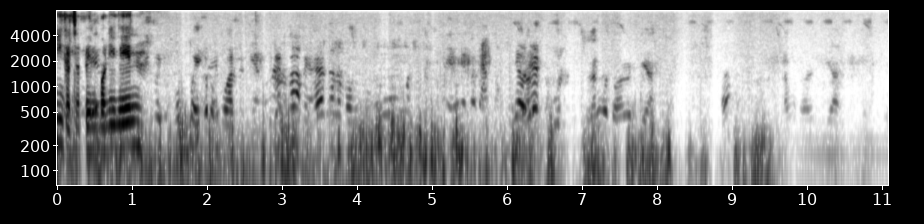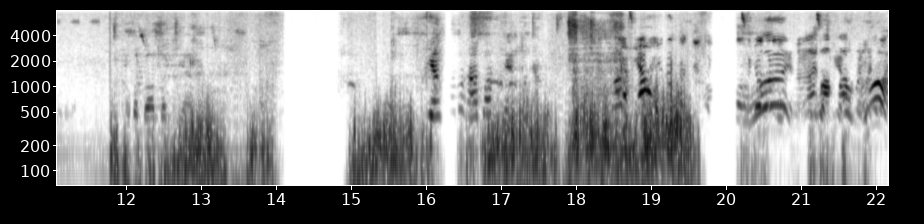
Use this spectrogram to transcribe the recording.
นี่ก็จะเป็นบริเวณ ผมไปก็ไปก่อนข้าไปหาตะละมงเดี๋ยวเนี่ย หลังว่าตัวมันเสียหลังว่าตัวมันเสียเขาก็ตัวมันเสีย เดี๋ยวพ่อเขาป้อมแหงคนจับเสียวโอ้ยหาบอกเข้าไปโอ้ย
